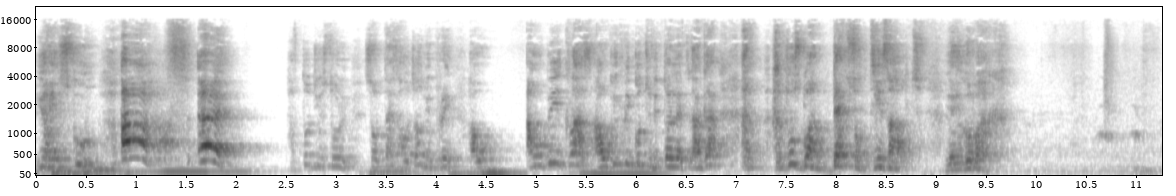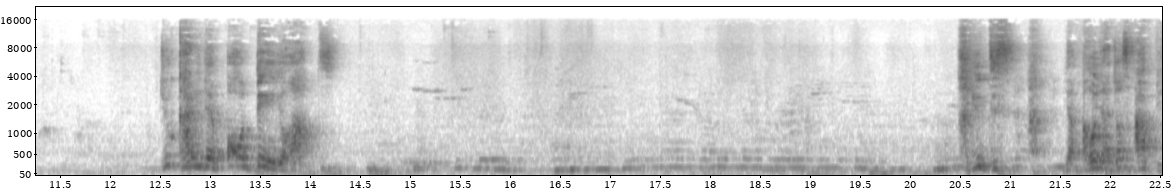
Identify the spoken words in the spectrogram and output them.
you are in school, ah, hey. I've told you a story. Sometimes I'll just be praying. I will, I will be in class. I will quickly go to the toilet. I got, and I'll just go and beg some things out. Then you go back. Do you carry them all day in your heart? Are you this? You're, oh, you're just happy.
